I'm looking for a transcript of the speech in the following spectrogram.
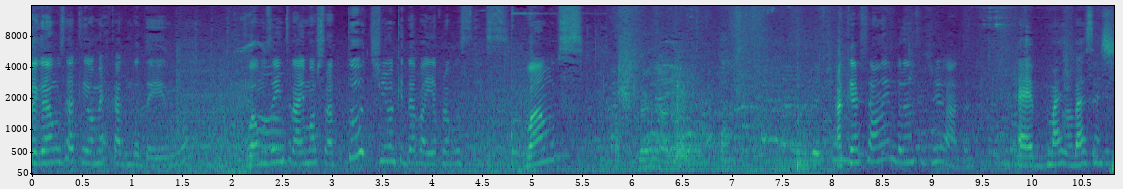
Chegamos aqui ao Mercado Modelo. Vamos entrar e mostrar tudinho aqui da Bahia pra vocês. Vamos? Aqui é só lembranças de Ada. É, mas bastante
